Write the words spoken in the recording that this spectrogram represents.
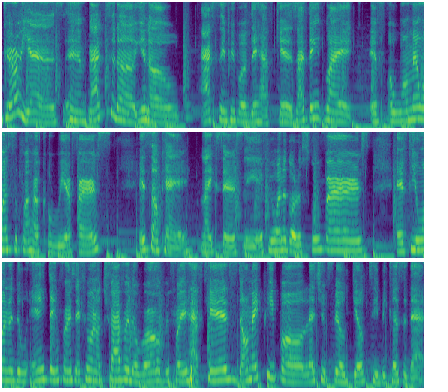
girl, yes. And back to the, you know, asking people if they have kids. I think like if a woman wants to put her career first, it's okay. Like seriously, if you want to go to school first, if you want to do anything first, if you want to travel the world before you have kids, don't make people let you feel guilty because of that.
